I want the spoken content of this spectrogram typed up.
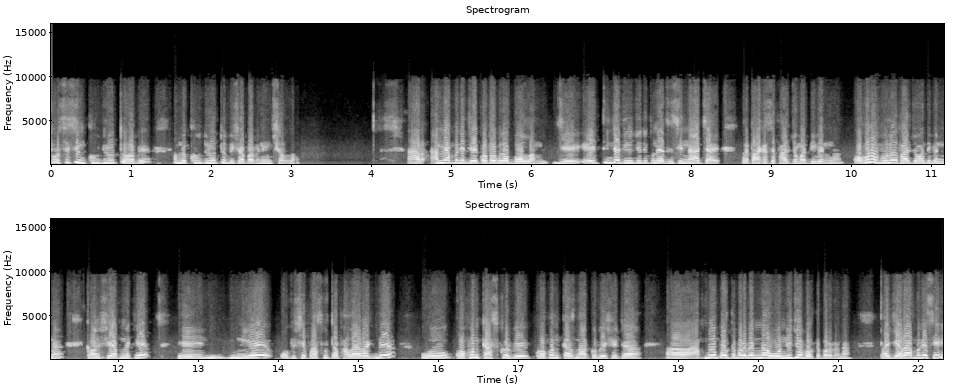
প্রসেসিং খুব দ্রুত হবে, আপনি খুব দ্রুত ভিসা পাবেন ইনশাল্লাহ। আর আমি আপনাকে যে কথাগুলো বললাম, যে এই তিনটা জিনিস যদি কোনো এজেন্সি না চায়, তাহলে তার কাছে ফাইল জমা দিবেন না। কখনো ভুলেও ফাইল জমা দিবেন না, কারণ সে আপনাকে নিয়ে অফিসে পাসপোর্টটা ফালা রাখবে, ও কখন কাজ করবে, কখন কাজ না করবে সেটা আপনিও বলতে পারবেন না, ও নিজেও বলতে পারবে না। তাই যারা আপনার কাছে এই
